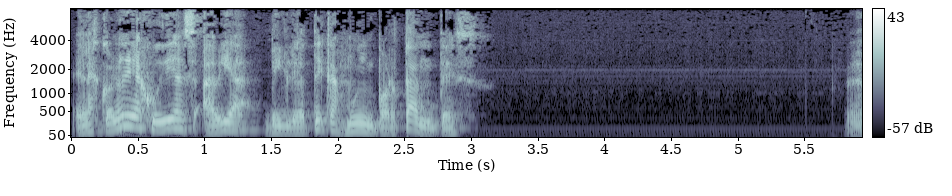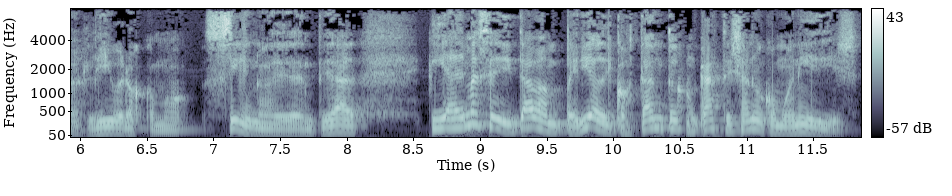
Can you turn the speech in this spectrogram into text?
En las colonias judías había bibliotecas muy importantes, los libros como signo de identidad, y además editaban periódicos tanto en castellano como en yiddish.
